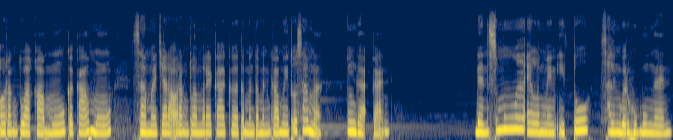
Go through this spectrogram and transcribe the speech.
orang tua kamu ke kamu sama cara orang tua mereka ke teman-teman kamu itu sama? Enggak kan? Dan semua elemen itu saling berhubungan.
